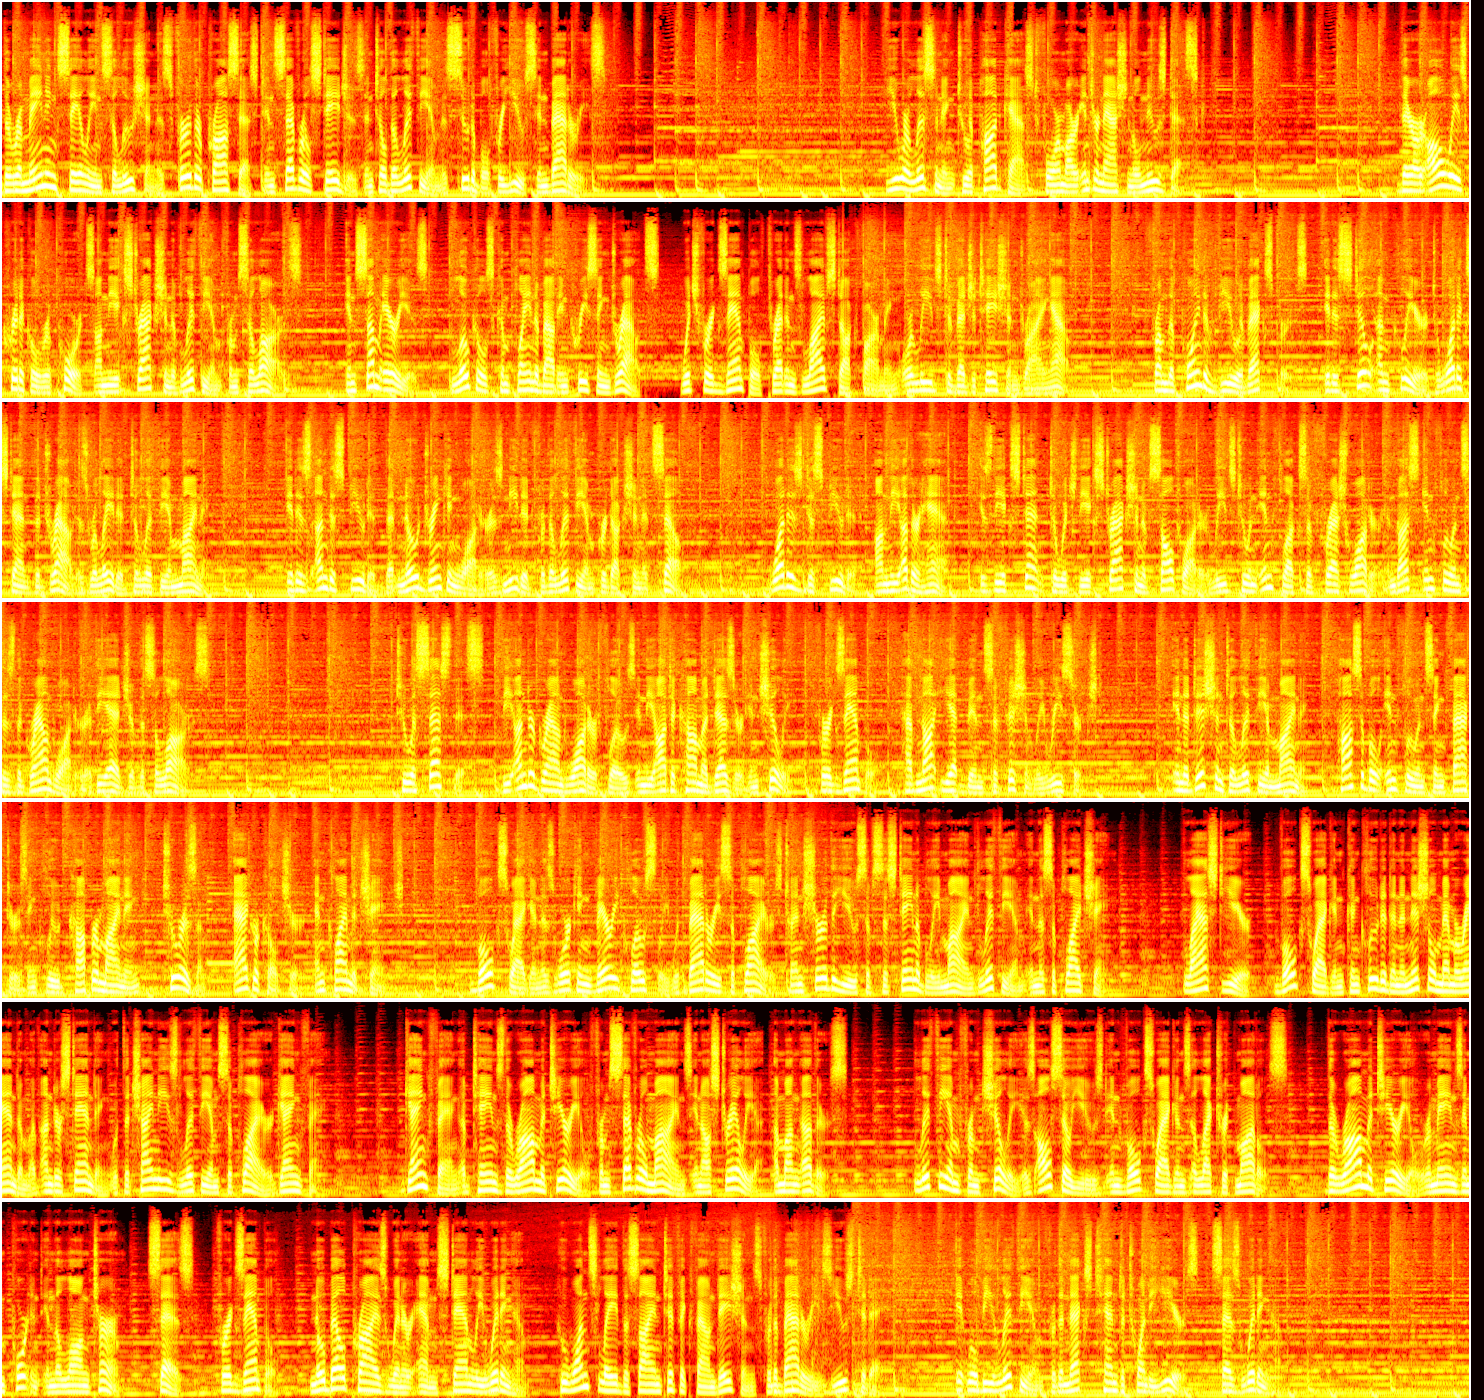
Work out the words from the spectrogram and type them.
The remaining saline solution is further processed in several stages until the lithium is suitable for use in batteries. You are listening to a podcast from our international news desk. There are always critical reports on the extraction of lithium from salars. In some areas, locals complain about increasing droughts, which for example threatens livestock farming or leads to vegetation drying out. From the point of view of experts, it is still unclear to what extent the drought is related to lithium mining. It is undisputed that no drinking water is needed for the lithium production itself. What is disputed, on the other hand, is the extent to which the extraction of saltwater leads to an influx of fresh water and thus influences the groundwater at the edge of the salars. To assess this, the underground water flows in the Atacama Desert in Chile, for example, have not yet been sufficiently researched. In addition to lithium mining, possible influencing factors include copper mining, tourism, agriculture, and climate change. Volkswagen is working very closely with battery suppliers to ensure the use of sustainably mined lithium in the supply chain. Last year, Volkswagen concluded an initial memorandum of understanding with the Chinese lithium supplier Ganfeng. Ganfeng obtains the raw material from several mines in Australia, among others. Lithium from Chile is also used in Volkswagen's electric models. The raw material remains important in the long term, says, for example, Nobel Prize winner M. Stanley Whittingham, who once laid the scientific foundations for the batteries used today. It will be lithium for the next 10 to 20 years, says Whittingham.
